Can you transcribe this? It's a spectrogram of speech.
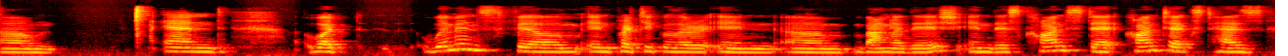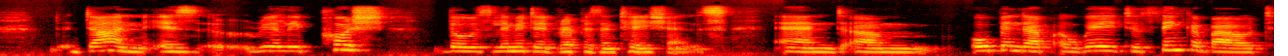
um, and what women's film, in particular in um, Bangladesh, in this const- context, has done is really push those limited representations and um, opened up a way to think about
